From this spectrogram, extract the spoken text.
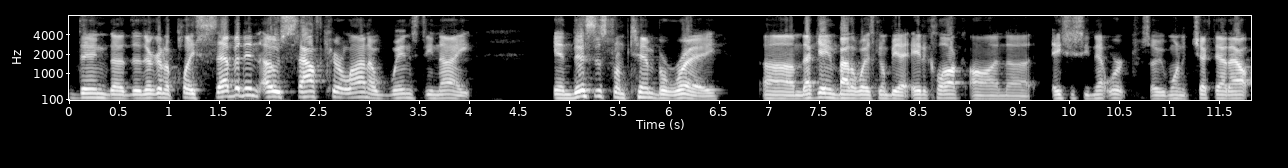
then the, the, they're going to play seven and zero oh South Carolina Wednesday night, and this is from Tim Bourret. Um, that game, by the way, is going to be at eight o'clock on uh, ACC Network. So you want to check that out.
